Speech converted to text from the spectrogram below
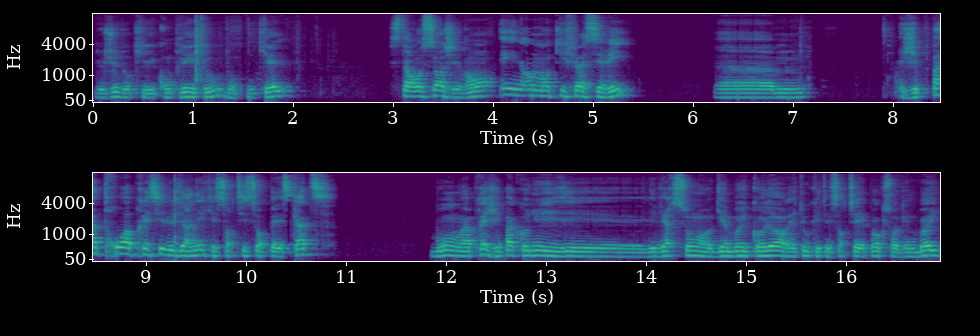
Le jeu, donc il est complet et tout, donc nickel. Star Ocean, j'ai vraiment énormément kiffé la série. Euh, j'ai pas trop apprécié le dernier qui est sorti sur PS4. Bon, après, j'ai pas connu les, versions Game Boy Color et tout qui étaient sorties à l'époque sur Game Boy.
